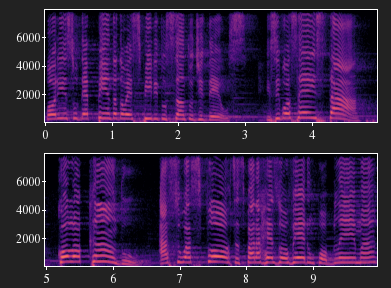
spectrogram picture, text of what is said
Por isso, dependa do Espírito Santo de Deus. E se você está colocando as suas forças para resolver um problema,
